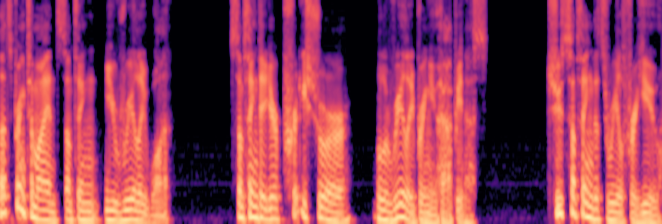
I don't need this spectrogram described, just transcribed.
let's bring to mind something you really want, something that you're pretty sure will really bring you happiness. Choose something that's real for you.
